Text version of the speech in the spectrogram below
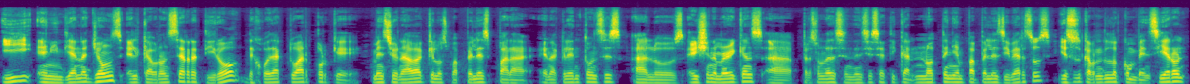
y en Indiana Jones. El cabrón se retiró, dejó de actuar porque mencionaba que los papeles para en aquel entonces a los Asian Americans, a personas de descendencia asiática, no tenían papeles diversos y esos cabrones lo convencieron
